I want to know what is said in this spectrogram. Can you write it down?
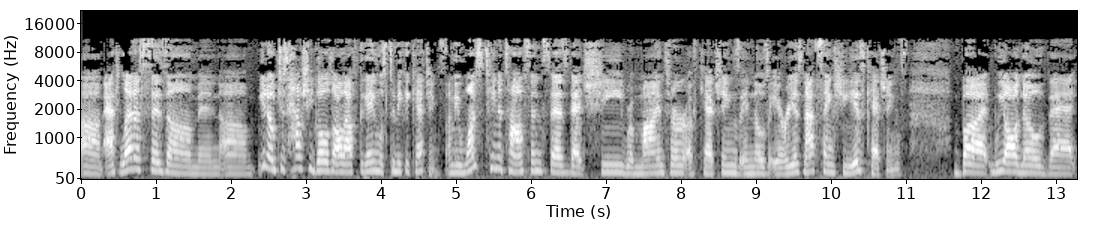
um, athleticism and um, you know just how she goes all out for the game was Tamika Catchings. I mean, once Tina Thompson says that she reminds her of Catchings in those areas, not saying she is Catchings, but we all know that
